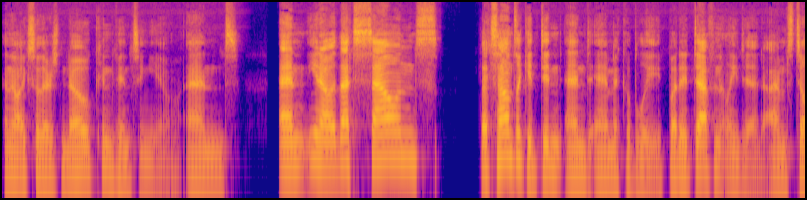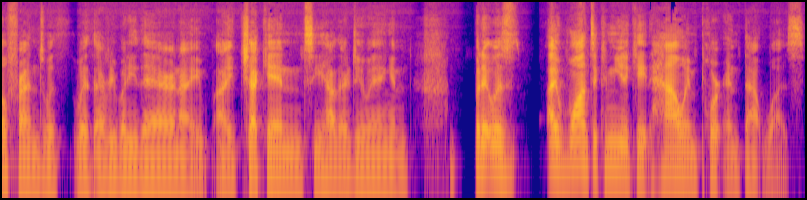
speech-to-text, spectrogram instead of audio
And they're like, so there's no convincing you. And, and, you know, that sounds, that sounds like it didn't end amicably, but it definitely did. I'm still friends with, with everybody there and I, I check in and see how they're doing. And, but it was, I want to communicate how important that was.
